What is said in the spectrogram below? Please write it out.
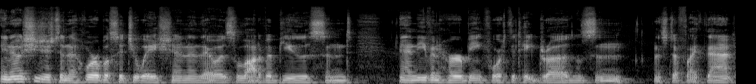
you know she's just in a horrible situation, and there was a lot of abuse, and and even her being forced to take drugs and, and stuff like that.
